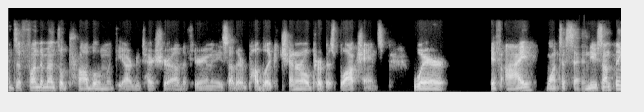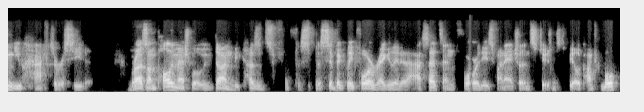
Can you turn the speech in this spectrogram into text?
it's a fundamental problem with the architecture of Ethereum and these other public general purpose blockchains where if I want to send you something, you have to receive it. Whereas on Polymesh, what we've done, because it's specifically for regulated assets and for these financial institutions to feel comfortable,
